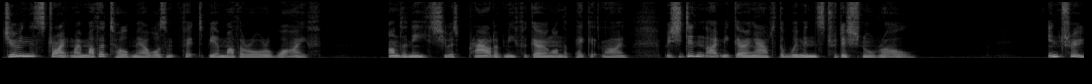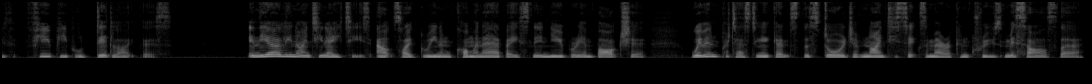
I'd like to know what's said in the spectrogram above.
During the strike, my mother told me I wasn't fit to be a mother or a wife. Underneath, she was proud of me for going on the picket line, but she didn't like me going out of the women's traditional role. In truth, few people did like this. In the early 1980s, outside Greenham Common Air Base near Newbury in Berkshire, women protesting against the storage of 96 American cruise missiles there,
